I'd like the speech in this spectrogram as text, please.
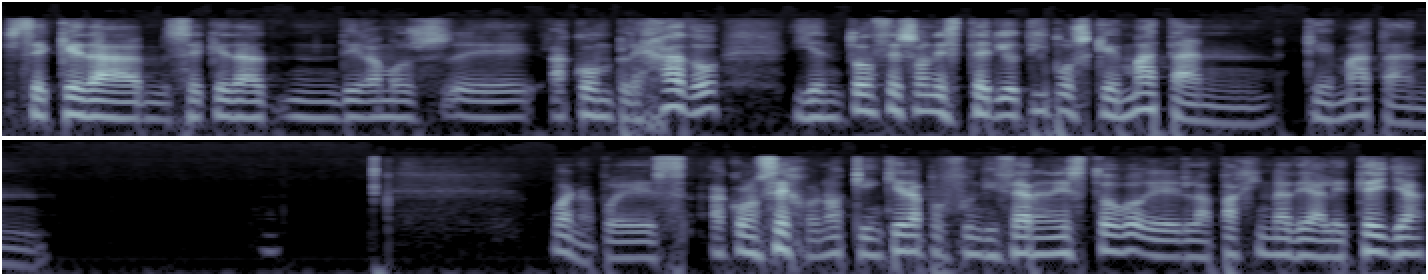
se queda, se queda digamos, eh, acomplejado, y entonces son estereotipos que matan, que matan. Bueno, pues aconsejo, ¿no? Quien quiera profundizar en esto, eh, la página de Aletella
